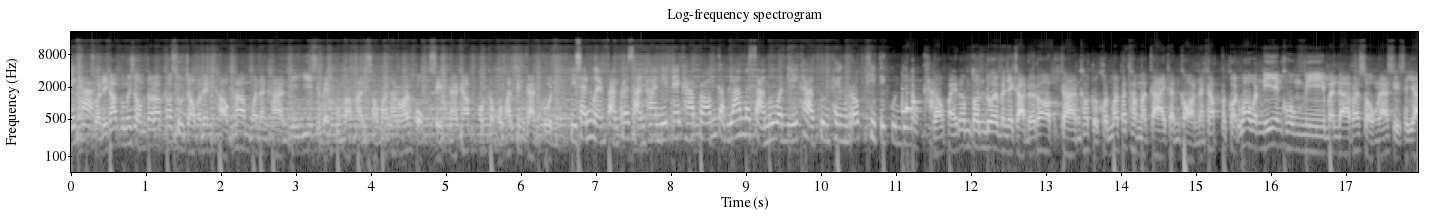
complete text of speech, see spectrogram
ดีค่ะ สวัสดีครับ คุณผู้ชม ต้อนรับเข้าสู่จอประเด็นข่าวค่ำวันอังคารที่ 21 กุมภาพันธ์ 2560 นะครับ พบกับผมพัชจินการกุล ดิฉันเหมือนฝันประสานพาณิชย์นะคะ พร้อมกับล่ามภาษามือวันนี้ค่ะ คุณเพลงรบทิติกุลดิลกค่ะ เราไปเริ่มต้นด้วยบรรยากาศโดยรอบการเข้าตรวจค้นวัดพระธรรมกายกันก่อนนะครับ ปรากฏว่าวันนี้ยังคงมีบรรดาพระสงฆ์และศิษยา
